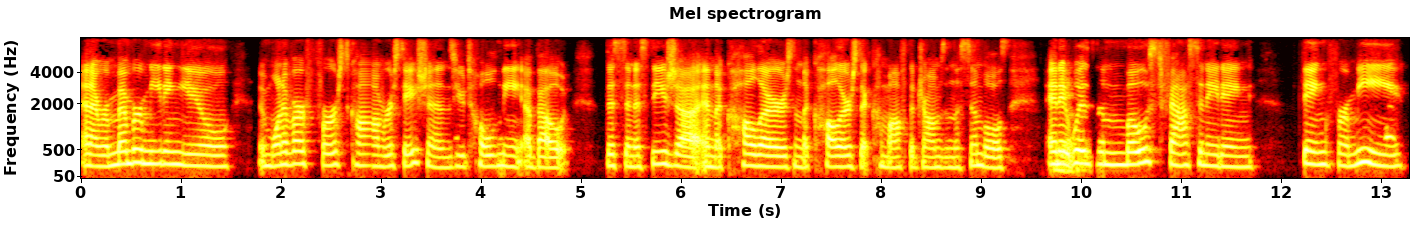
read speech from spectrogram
And I remember meeting you in one of our first conversations, you told me about the synesthesia and the colors and the colors that come off the drums and the cymbals. And yeah. it was the most fascinating thing for me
